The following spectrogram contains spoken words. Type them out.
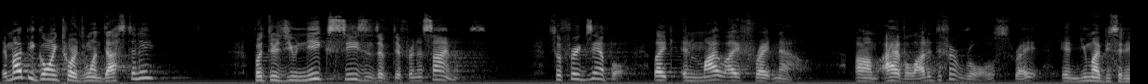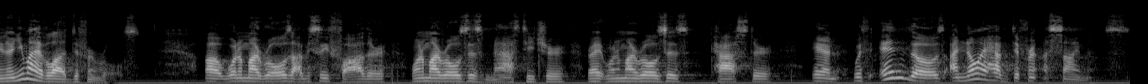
It might be going towards one destiny, but there's unique seasons of different assignments. So, for example, like in my life right now, um, I have a lot of different roles, right? And you might be sitting there and you might have a lot of different roles. Uh, one of my roles, obviously, father. One of my roles is math teacher, right? One of my roles is pastor. And within those, I know I have different assignments.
